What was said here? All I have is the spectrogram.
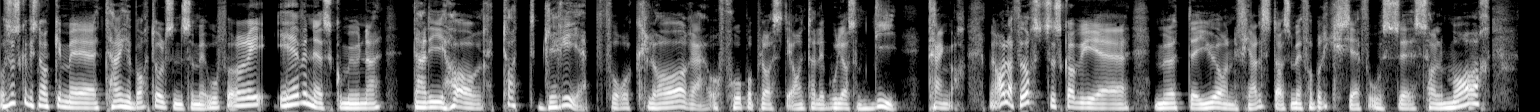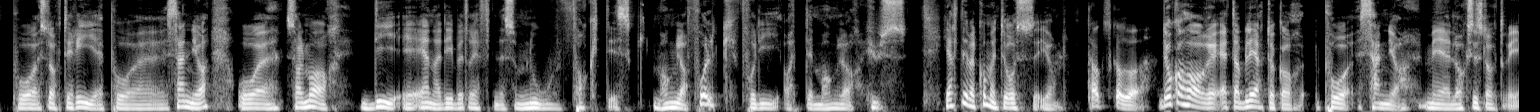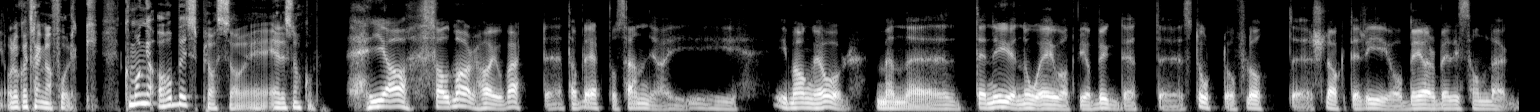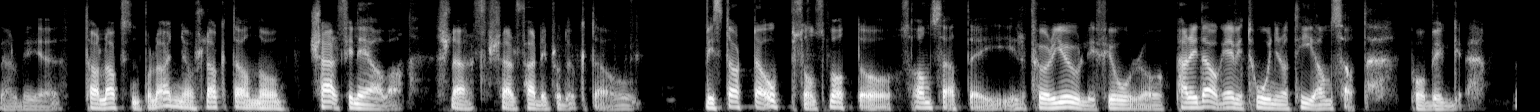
Og så skal vi snakke med Terje Bartholsen som er ordfører i Evenes kommune, der de har tatt grep for å klare å få på plass det antallet boliger som de trenger. Men aller først så skal vi eh, møte Jørn Fjelstad, som er fabrikksjef hos eh, SalMar på slakteriet på eh, Senja. Og eh, SalMar de er en av de bedriftene som nå faktisk mangler folk fordi at det mangler hus. Hjertelig velkommen til oss, Jørn. Takk skal du ha. Dere har etablert dere på Senja med lakseslakteri, og dere trenger folk. Hvor mange arbeidsplasser er det snakk om? Ja, SalMar har jo vært etablert på Senja i, i mange år. Men eh, det nye nå er jo at vi har bygd et stort og flott Eh, slakteri og bearbeidingsanlegg der vi eh, tar laksen på land og slakter den og skjærer filet av den. Skjærer, ferdigprodukter. Og vi starta opp sånn smått og ansatte i, før jul i fjor, og per i dag er vi 210 ansatte på bygget.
